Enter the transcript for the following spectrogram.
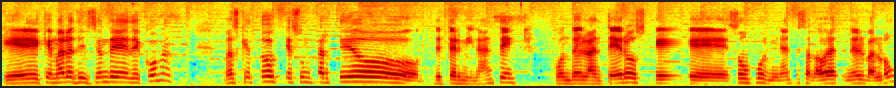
qué, qué mala decisión de, de Coman. Más que todo que es un partido determinante con delanteros que, son fulminantes a la hora de tener el balón.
